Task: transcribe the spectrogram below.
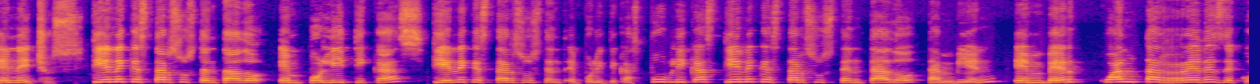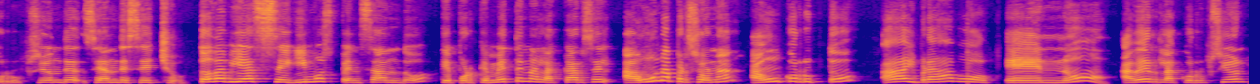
en hechos. Tiene que estar sustentado en políticas, tiene que estar sustentado en políticas públicas, tiene que estar sustentado también en ver cuántas redes de corrupción se han deshecho. Todavía seguimos pensando que porque meten a la cárcel a una persona, a un corrupto, ¡ay, bravo! Eh, no, a ver, la corrupción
